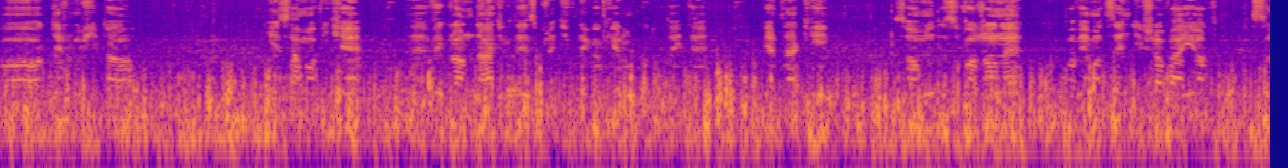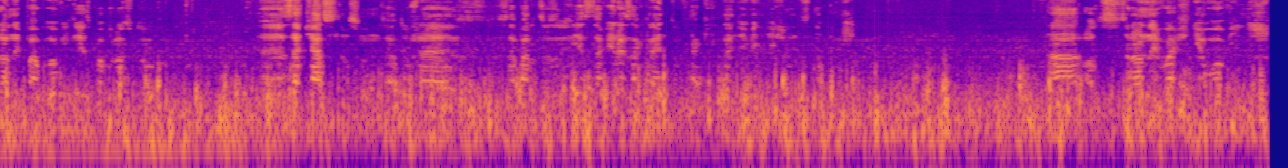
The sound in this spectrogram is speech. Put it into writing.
Bo też musi to niesamowicie e, wyglądać, gdy z przeciwnego kierunku tutaj te wiatraki są zwożone, powiem od Sędziszowa i od strony Pawłowic jest po prostu e, za ciasno, są za duże, za bardzo, jest za wiele zakrętów takich na 90 stopni. A od strony właśnie Łowini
